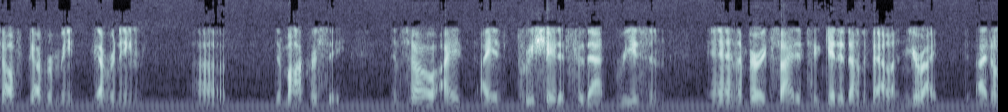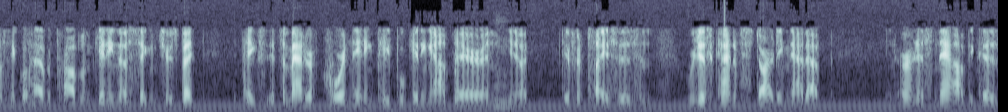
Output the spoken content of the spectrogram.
self-governing governing, uh, democracy. And so I, I appreciate it for that reason, and I'm very excited to get it on the ballot. And you're right, I don't think we'll have a problem getting those signatures, but it takes it's a matter of coordinating people getting out there and Mhm. you know different places, and we're just kind of starting that up earnest now because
